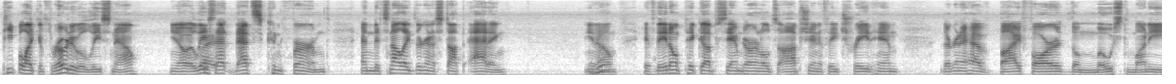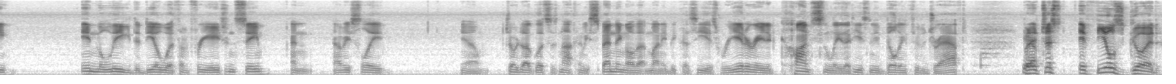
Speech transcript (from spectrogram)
people I can throw to at least now. You know, at least Right. that that's confirmed, and it's not like they're going to stop adding. You Mhm. know, if they don't pick up Sam Darnold's option, if they trade him, they're going to have by far the most money in the league to deal with on free agency, and obviously, you know, Joe Douglas is not going to be spending all that money because he has reiterated constantly that he's going to be building through the draft. But Yeah. it just it feels good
